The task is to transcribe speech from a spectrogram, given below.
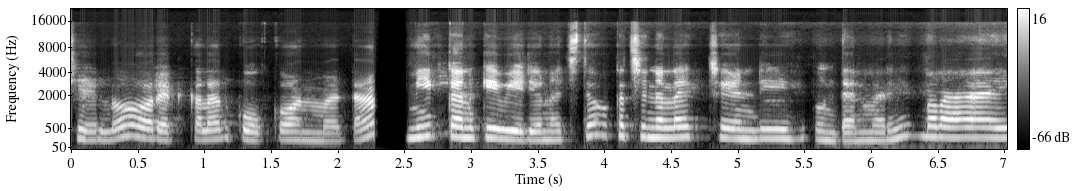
చేలో రెడ్ కలర్ కోకో అనమాట మీకు కనుక ఈ వీడియో నచ్చితే ఒక చిన్న లైక్ చేయండి. ఉంటాను మరి. బాయ్.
